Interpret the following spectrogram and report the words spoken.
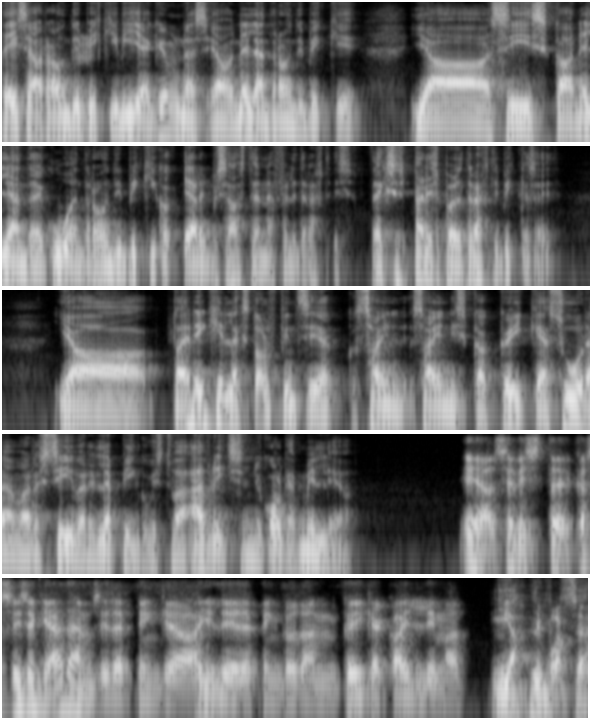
teise raundi piki viiekümnes ja neljanda raundi piki ja siis ka neljanda ja kuuenda raundi piki järgmise aasta NFL-i draft'is, ehk siis päris palju draft'i pikke said. ja Tyreek Hill läks Dolphinsi ja sain, sainis ka kõige suurema receiver'i lepingu vist või, average on ju kolmkümmend ju ja see vist, kas isegi Adamsi leping ja Hilli lepingud on kõige kallimad. jah, üldse.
